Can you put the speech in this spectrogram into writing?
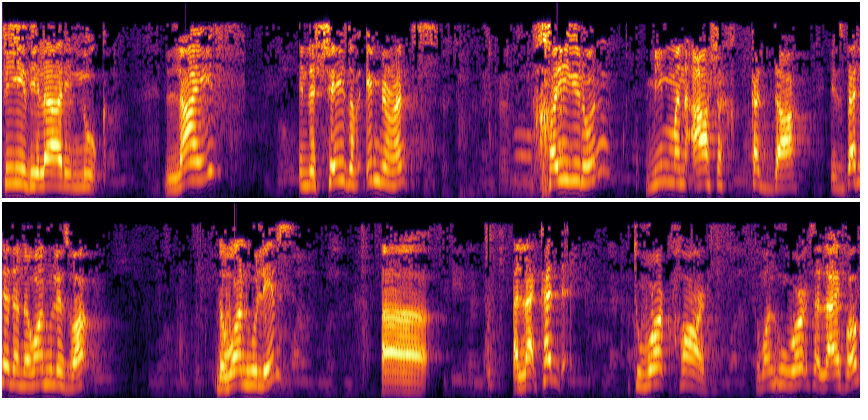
fi dhilalin nuk. Life in the shades of ignorance, khayrun mimman asha kadda, is better than the one who lives what? The one who lives, uh, to work hard. The one who works a life of,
